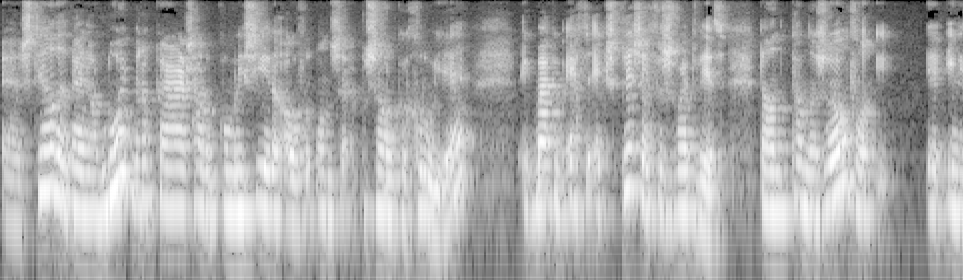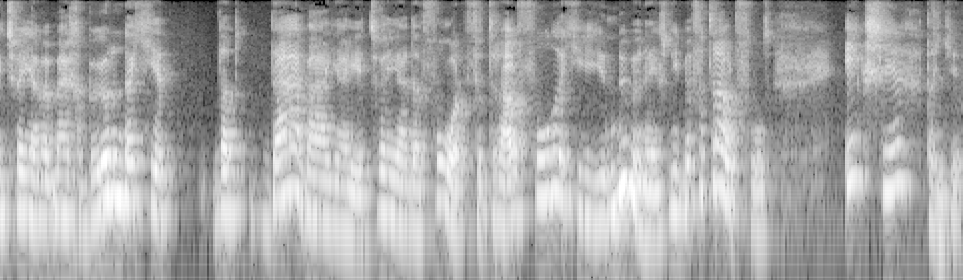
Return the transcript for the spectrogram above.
eh, stel dat wij nou nooit met elkaar zouden communiceren over onze persoonlijke groei, hè? ik maak hem echt expres even zwart-wit, dan kan er zoveel in die twee jaar met mij gebeuren dat je dat daar waar jij je twee jaar daarvoor vertrouwd voelde, dat je je nu ineens niet meer vertrouwd voelt. Ik zeg dat je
